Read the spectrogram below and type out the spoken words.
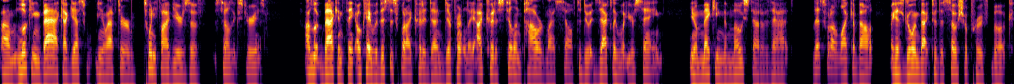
um, looking back, I guess you know, after 25 years of sales experience, I look back and think, okay, well, this is what I could have done differently. I could have still empowered myself to do exactly what you're saying. You know, making the most out of that. That's what I like about, I guess, going back to the social proof book.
